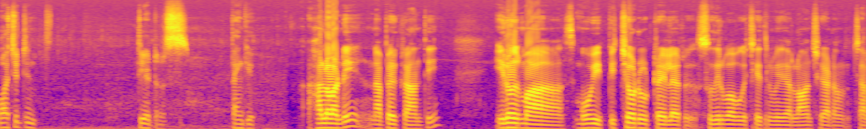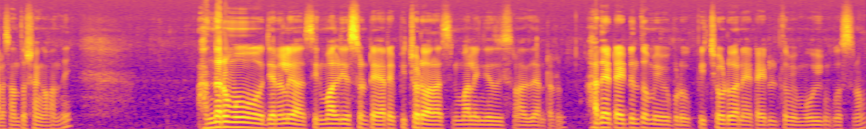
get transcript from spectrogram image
watch it in theatres thank you hello అండి నా పేరు క్రాంతి. ఈరోజు మా మూవీ పిచ్చోడు ట్రైలర్ సుధీర్ బాబు చేతుల మీద లాంచ్ కావడం చాలా సంతోషంగా ఉంది. అందరము జనరల్గా సినిమాలు చేస్తుంటే అరే పిచ్చోడు అలా సినిమాలు ఏం చేస్తున్నాం అది అంటారు. అదే టైటిల్తో మేము ఇప్పుడు పిచ్చోడు అనే టైటిల్తో మేము మూవీకి వస్తున్నాం.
